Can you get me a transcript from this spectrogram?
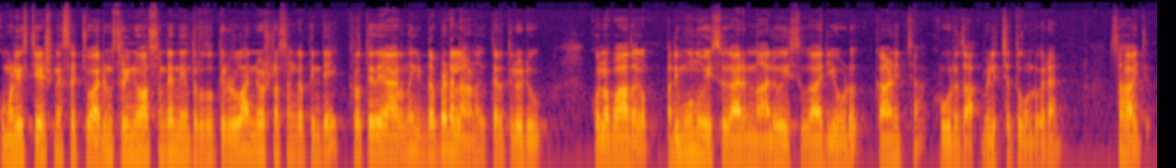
Kumily station S H Arun ശ്രീനിവാസന്റെ നേതൃത്വത്തിലുള്ള അന്വേഷണ സംഘത്തിന്റെ കൃത്യതയാർന്ന ഇടപെടലാണ് ഇത്തരത്തിലൊരു കൊലപാതകം. പതിമൂന്ന് വയസ്സുകാരൻ നാല് വയസ്സുകാരിയോട് കാണിച്ച ക്രൂരത വെളിച്ചത്ത് കൊണ്ടുവരാൻ സഹായിച്ചത്.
